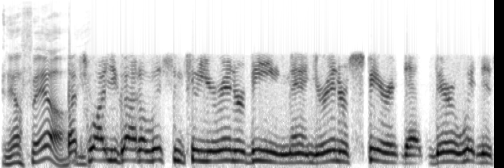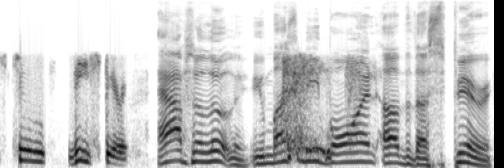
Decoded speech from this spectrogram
They'll fail. that's why you got to listen to your inner being, man, your inner spirit that bear witness to the spirit. Absolutely. You must be born of the Spirit.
